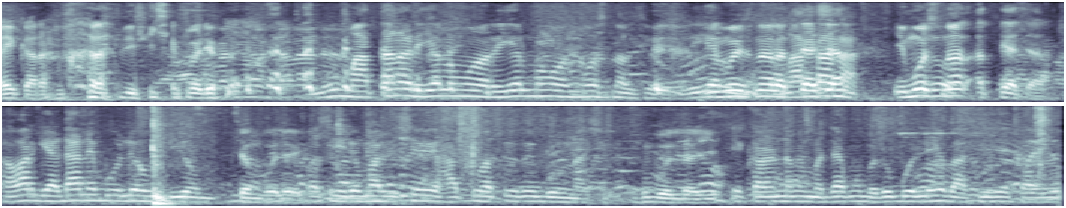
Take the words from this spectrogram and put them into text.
ભાઈ કરણ મારા દીદી છે પડ્યો હું માતાના રિયલમાં રિયલમાં ઇમોશનલ થયો. રિયલ ઇમોશનલ અત્યાચાર. ઇમોશનલ અત્યાચાર. ખવાર ગેડાને બોલ્યો વીડિયો જેમ બોલ્યો પછી હીરો મારા વિશે હાથું હાથું તો બોલ નાખ્યું. હું બોલ કે એ કારણે અમે મજાકમાં બધું બોલીએ બાકી જે કારણ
